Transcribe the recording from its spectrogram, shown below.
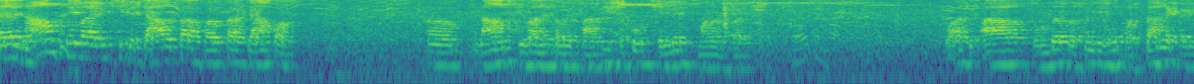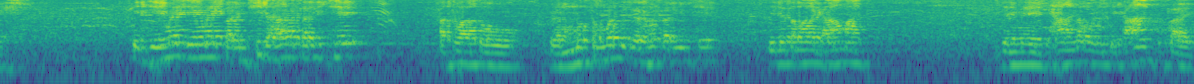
ત્યારે નામ સેવા એવી છે કે ચાલતા ફરતા ક્યાં પણ નામ સેવાને તમે સાધી શકો, છેલ્લે સ્મરણ કરી. આજ આ સુંદર પ્રસંગે હું બધાને કહીશ કે જેમણે જેમણે કંઠી ધારણ કરી છે, અથવા તો બ્રહ્મ સંબંધ ગ્રહણ કર્યું છે જેને તમારા ગામમાં જેમને ધ્યાન ન હોય કે કાન ફૂંકાય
